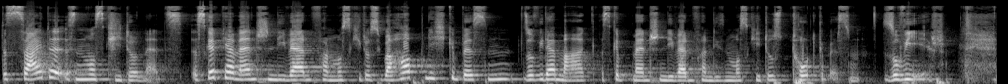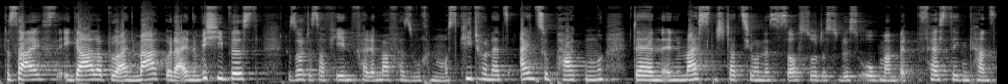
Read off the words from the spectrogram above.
Das zweite ist ein Moskitonetz. Es gibt ja Menschen, die werden von Moskitos überhaupt nicht gebissen, so wie der Marc. Es gibt Menschen, die werden von diesen Moskitos totgebissen, so wie ich. Das heißt, egal ob du ein Mark oder eine Wichi bist, du solltest auf jeden Fall immer versuchen, Moskitonetz einzupacken, denn in den meisten Stationen ist es auch so, dass du das oben am Bett befestigen kannst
